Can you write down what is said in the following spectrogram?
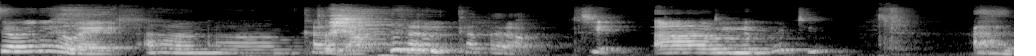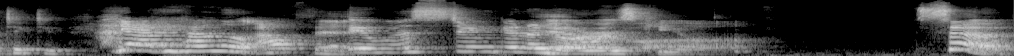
So anyway, um, Um, cut it out. Cut, cut that out. Um, number two. ah, take two. Yeah, he had a little outfit. It was stinking adorable. It adorable. was cute. So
